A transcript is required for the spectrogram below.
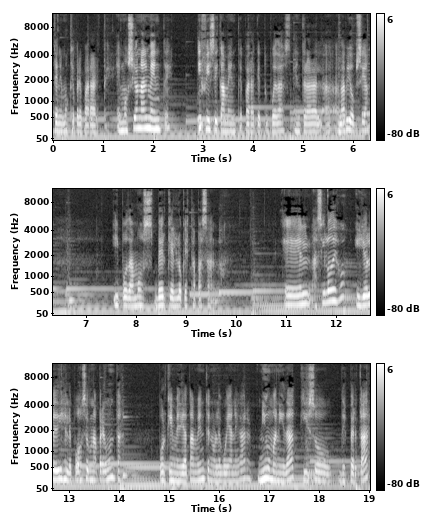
tenemos que prepararte emocionalmente y físicamente para que tú puedas entrar a, la biopsia y podamos ver qué es lo que está pasando. Él así lo dejó y yo le dije, ¿le puedo hacer una pregunta? Porque inmediatamente no le voy a negar. Mi humanidad quiso despertar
